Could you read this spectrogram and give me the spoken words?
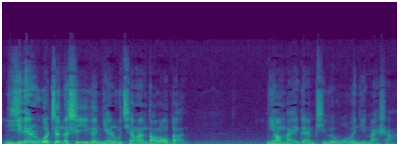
你今天如果真的是一个年入千万大老板，你要买一个 MPV，我问你买啥？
